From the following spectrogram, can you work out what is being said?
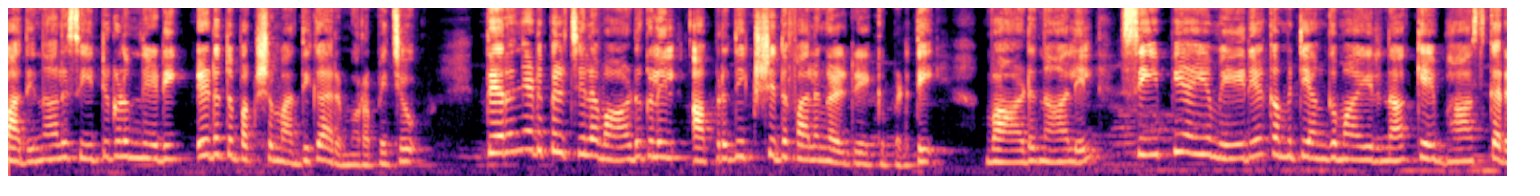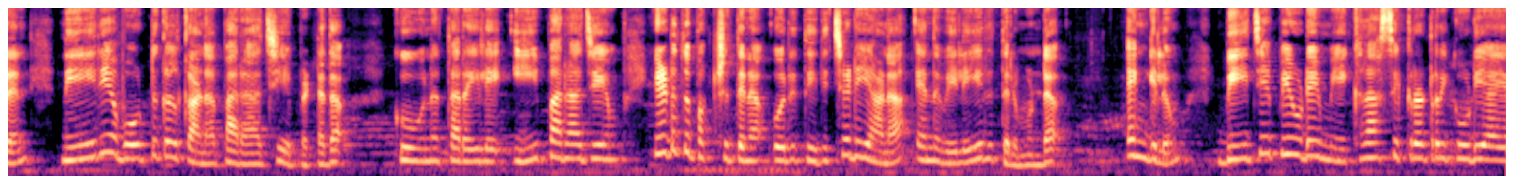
പതിനാല് സീറ്റുകളും നേടി ഇടതുപക്ഷം അധികാരം ഉറപ്പിച്ചു. തെരഞ്ഞെടുപ്പിൽ ചില വാർഡുകളിൽ അപ്രതീക്ഷിത ഫലങ്ങൾ രേഖപ്പെടുത്തി. വാർഡ് നാലിൽ C P I M area committee അംഗമായിരുന്ന കെ ഭാസ്കരൻ നേരിയ വോട്ടുകൾക്കാണ് പരാജയപ്പെട്ടത്. കൂനത്തറയിലെ ഈ പരാജയം ഇടതുപക്ഷത്തിന് ഒരു തിരിച്ചടിയാണ് എന്ന വിലയിരുത്തലുമുണ്ട്. എങ്കിലും ബി ജെ പിയുടെ മേഖലാ സെക്രട്ടറി കൂടിയായ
